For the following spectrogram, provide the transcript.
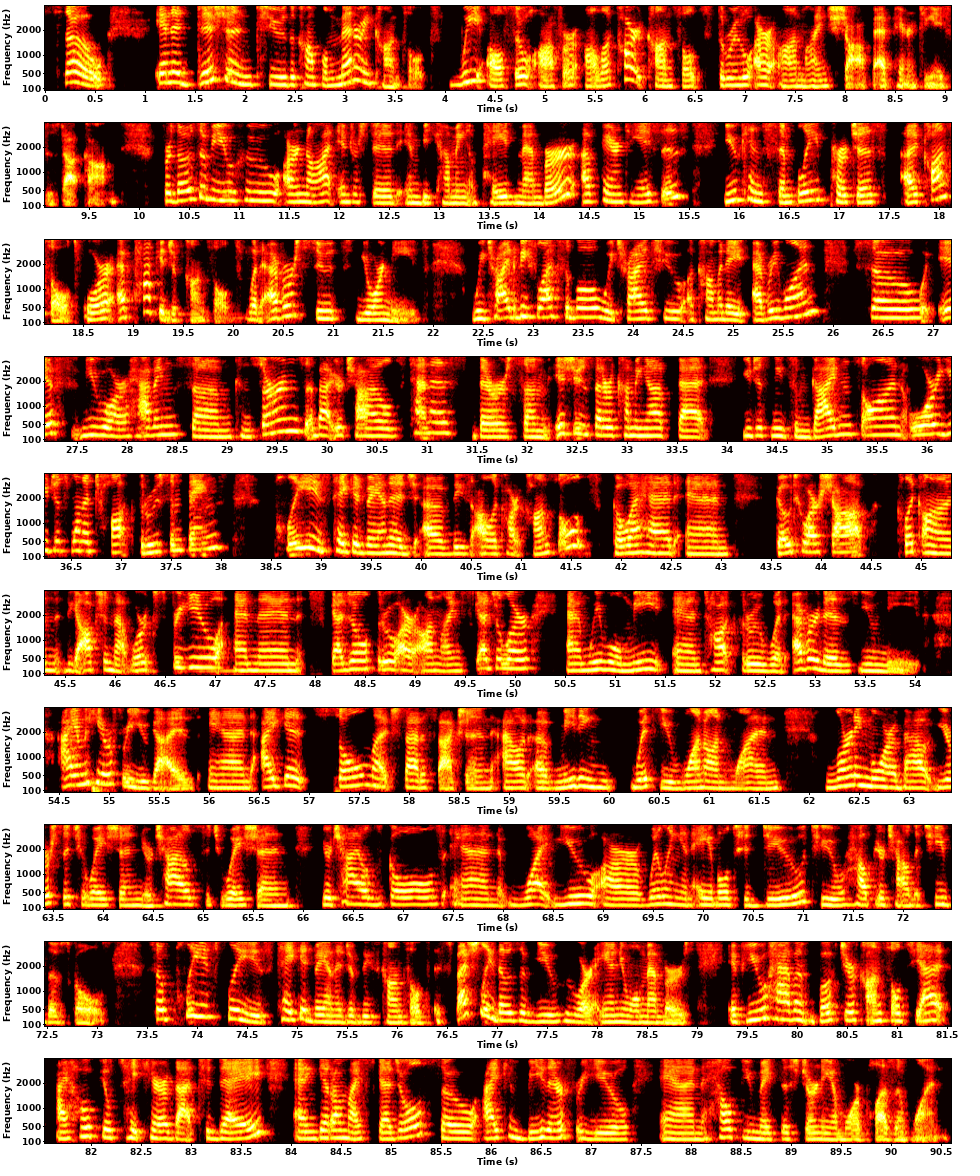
So, In addition to the complimentary consults, we also offer a la carte consults through our online shop at parentingaces.com. For those of you who are not interested in becoming a paid member of Parenting Aces, you can simply purchase a consult or a package of consults, whatever suits your needs we try to be flexible. We try to accommodate everyone. So if you are having some concerns about your child's tennis, there are some issues that are coming up that you just need some guidance on, or you just want to talk through some things, please take advantage of these a la carte consults. Go ahead and go to our shop, click on the option that works for you and then schedule through our online scheduler and we will meet and talk through whatever it is you need. I am here for you guys and I get so much satisfaction out of meeting with you one on one learning more about your situation, your child's situation, your child's goals, and what you are willing and able to do to help your child achieve those goals. So please, please take advantage of these consults, especially those of you who are annual members. If you haven't booked your consults yet, I hope you'll take care of that today and get on my schedule so I can be there for you and help you make this journey a more pleasant one.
